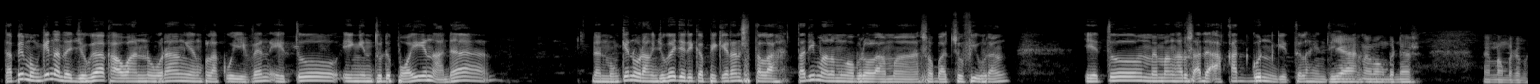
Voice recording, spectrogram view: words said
Tapi mungkin ada juga kawan orang yang pelaku event itu ingin to the point ada. Dan mungkin orang juga jadi kepikiran setelah tadi malam ngobrol sama sobat Sufi orang itu memang harus ada akad gun gitulah Iya, intinya. memang benar. Memang benar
